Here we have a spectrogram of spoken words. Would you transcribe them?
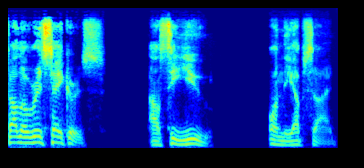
Fellow risk takers, I'll see you on the upside.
